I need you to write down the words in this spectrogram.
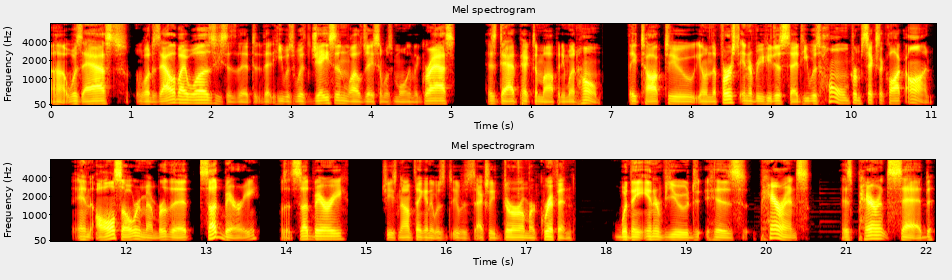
uh, was asked what his alibi was. He says that that he was with Jason while Jason was mowing the grass. His dad picked him up and he went home. They talked to you know in the first interview he just said he was home from six o'clock on. And also remember that Sudbury was it Sudbury? Geez, now I'm thinking it was it was actually Durham or Griffin. When they interviewed his parents, his parents said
